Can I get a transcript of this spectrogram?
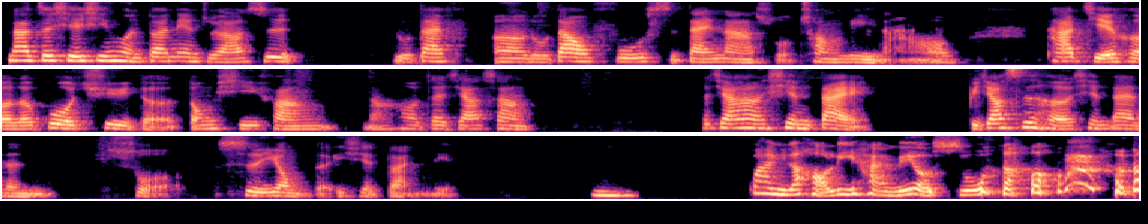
那这些新闻锻炼主要是鲁代夫。呃，鲁道夫·史黛纳所创立，然后他结合了过去的东西方，然后再加上再加上现代比较适合现代人所适用的一些锻炼。嗯，关于的好厉害，没有输，然后我都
